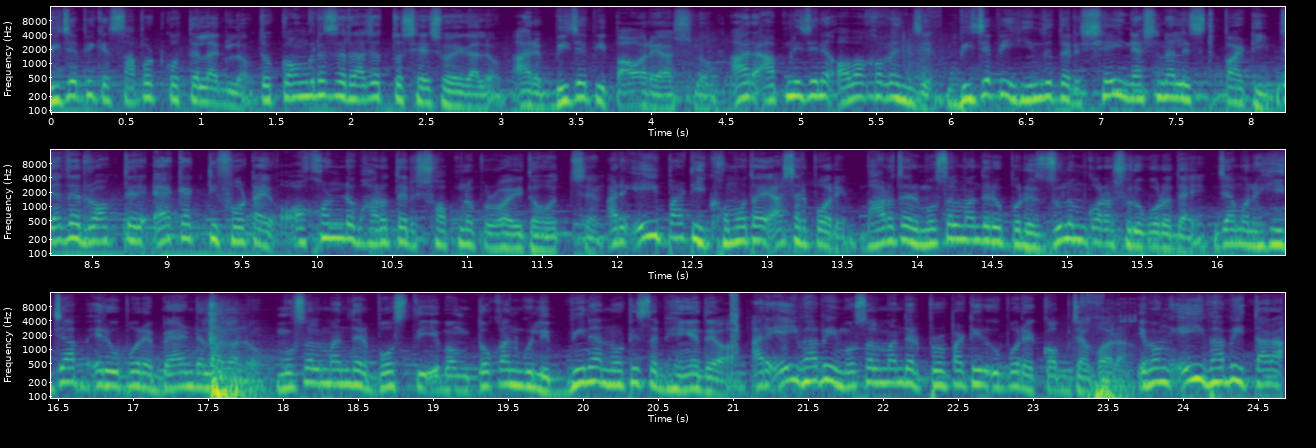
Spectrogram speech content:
বিজেপিকে সাপোর্ট করতে লাগল। তো কংগ্রেসের রাজত্ব শেষ হয়ে গেল, আর বিজেপি পাওয়ারে আসলো। আর আপনি জেনে অবাক হবেন যে, বিজেপি হিন্দুদের সেই ন্যাশনালিস্ট পার্টি যাদের রক্তের এক একটি ফোটায় অখণ্ড ভারতের স্বপ্ন প্রবাহিত হচ্ছে। আর এই পার্টি ক্ষমতায় আসার পরে, ভারতের মুসলমানদের উপরে জুলুম করা শুরু করে দেয়। যেমন হিজাব এর উপরে ব্যান্ড লাগানো, মুসলমানদের বস্তি এবং দোকানগুলি বিনা নোটিসে ভেঙে দেওয়া, আর এইভাবেই মুসলমানদের প্রপার্টির উপরে কবজা করা। এবং এইভাবেই তারা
